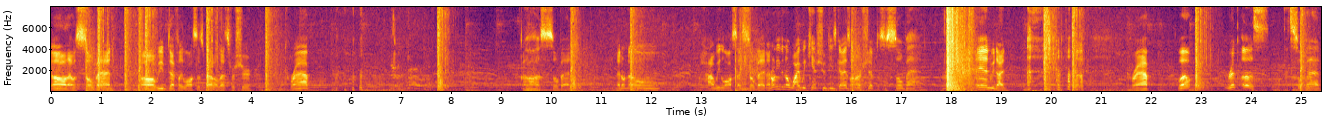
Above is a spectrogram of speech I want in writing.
Oh, that was so bad. Oh, we've definitely lost this battle, that's for sure. Crap. oh, so bad. I don't know how we lost that so bad. I don't even know why we can't shoot these guys on our ship. This is so bad. And we died. Crap. Well, rip us. That's so bad.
